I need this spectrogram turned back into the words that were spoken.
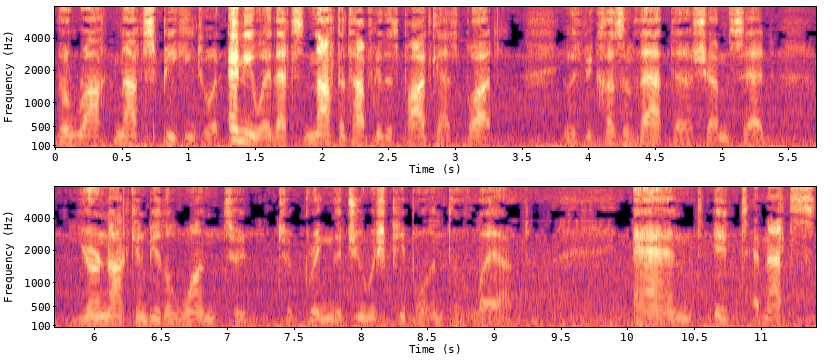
the rock, not speaking to it. Anyway, that's not the topic of this podcast, but it was because of that that Hashem said, You're not going to be the one to, to bring the Jewish people into the land and it and that's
